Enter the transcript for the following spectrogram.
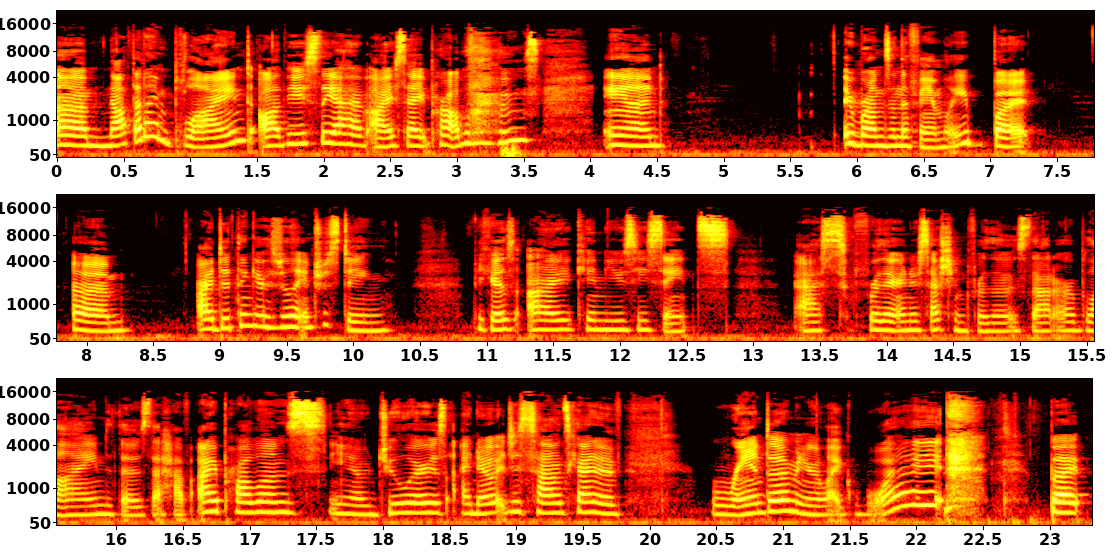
Um, not that I'm blind, obviously, I have eyesight problems, and it runs in the family, but um, I did think it was really interesting because I can use these saints ask for their intercession for those that are blind, those that have eye problems, you know, jewelers. I know it just sounds kind of random and you're like, what? but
